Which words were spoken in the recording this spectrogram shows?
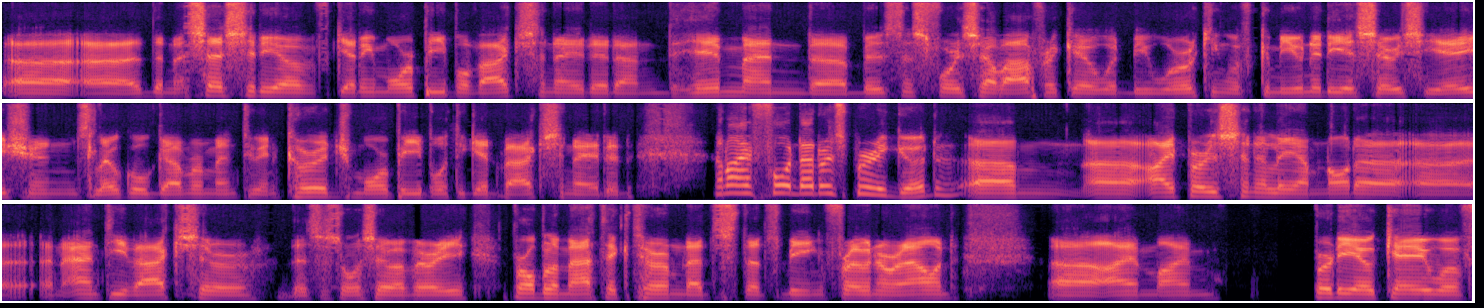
uh, uh, the necessity of getting more people vaccinated, and him and uh, Business for South Africa would be working with community associations, local government to encourage more people to get vaccinated. And I thought that was pretty good. Um, I personally am not a, a an anti-vaxxer. This is also a very problematic term that's that's being thrown around. I'm I'm pretty okay with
